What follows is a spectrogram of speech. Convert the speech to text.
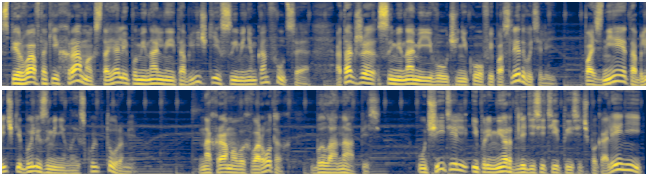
Сперва в таких храмах стояли поминальные таблички с именем Конфуция, а также с именами его учеников и последователей. Позднее таблички были заменены скульптурами. На храмовых воротах была надпись учитель и пример для десяти тысяч поколений,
